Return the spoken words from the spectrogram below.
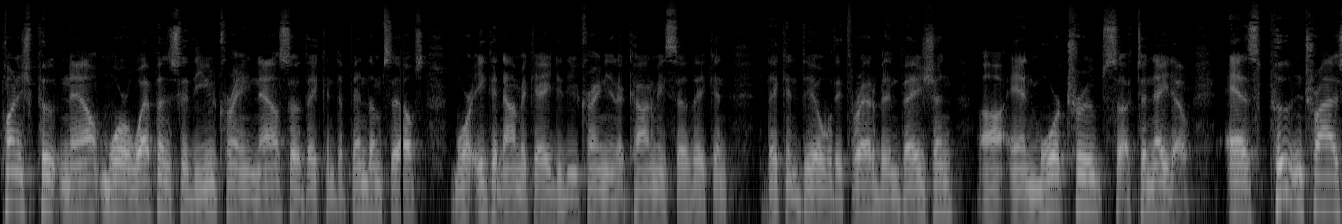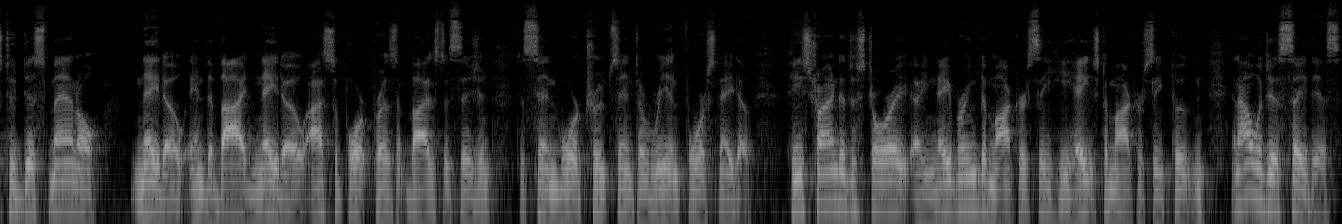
punish Putin now, more weapons to the Ukraine now so they can defend themselves, more economic aid to the Ukrainian economy so they can they can deal with the threat of invasion, uh, and more troops uh, to NATO. As Putin tries to dismantle NATO and divide NATO, I support President Biden's decision to send more troops in to reinforce NATO. He's trying to destroy a neighboring democracy. He hates democracy, Putin. And I will just say this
